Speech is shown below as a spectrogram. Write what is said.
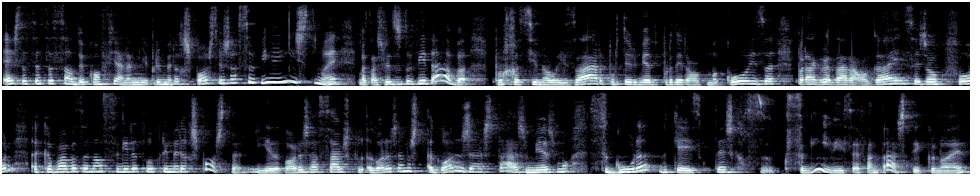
esta sensação de eu confiar na minha primeira resposta, eu já sabia isto, não é? Mas às vezes duvidava, por racionalizar, por ter medo de perder alguma coisa, para agradar a alguém, seja o que for, acabavas a não seguir a tua primeira resposta. E agora já sabes que agora já, agora já estás mesmo segura de que é isso que tens que seguir. Isso é fantástico, não é?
